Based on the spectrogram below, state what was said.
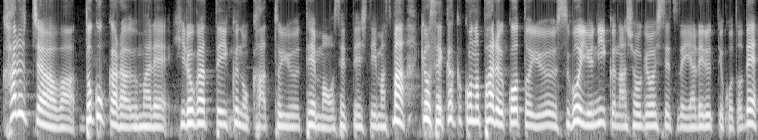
カルチャーはどこから生まれ広がっていくのかというテーマを設定しています。まあ今日せっかくこのパルコというすごいユニークな商業施設でやれるっていうことで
